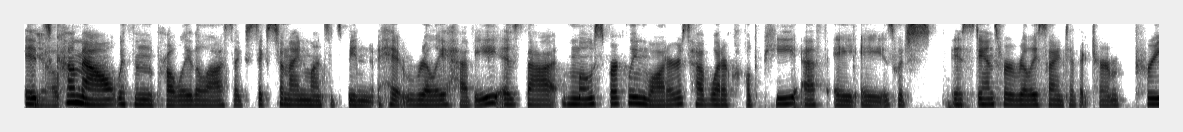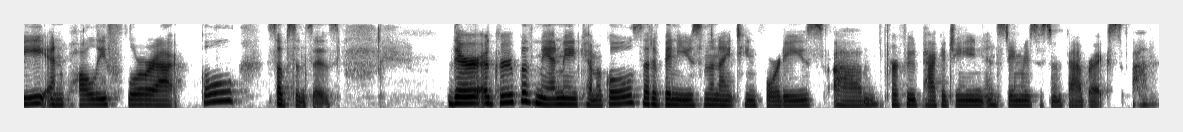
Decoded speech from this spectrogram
It's yep. come out within probably the last like six to nine months it's been hit really heavy is that most sparkling waters have what are called PFAS which is stands for a really scientific term pre and polyfluoroalkyl substances they're a group of man made chemicals that have been used in the 1940s um, for food packaging and stain resistant fabrics. Um,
